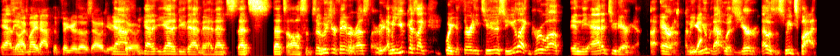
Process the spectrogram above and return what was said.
Yeah, So I might have to figure those out here yeah, you got to you got to do that, man. That's that's that's awesome. So, who's your favorite wrestler? I mean, you because like, wait, you're 32, so you like grew up in the Attitude area uh, era. I mean, Yeah. you that was your that was a sweet spot.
